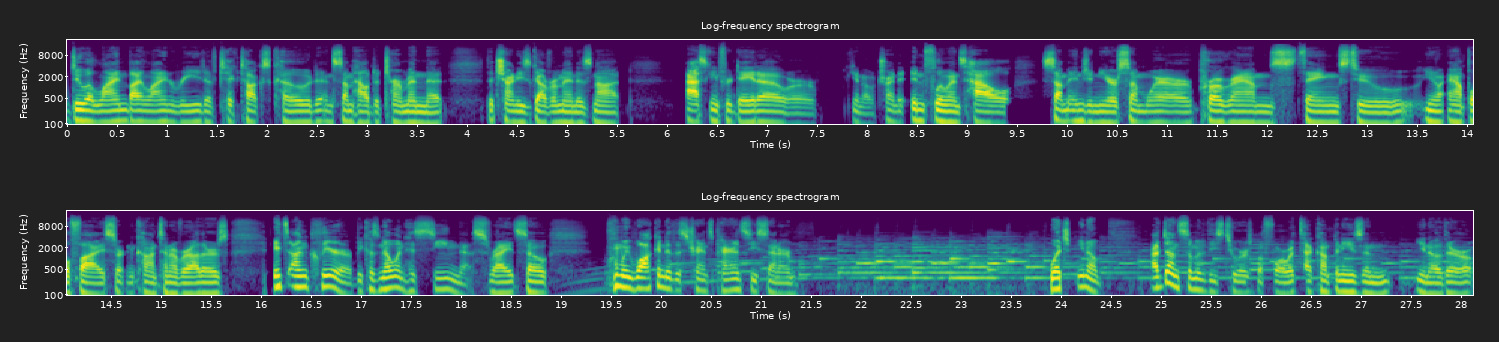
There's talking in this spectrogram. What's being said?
do a line by line read of TikTok's code and somehow determine that the Chinese government is not asking for data or, you know, trying to influence how some engineer somewhere programs things to, you know, amplify certain content over others. It's unclear because no one has seen this, right? So when we walk into this transparency center, which, you know, I've done some of these tours before with tech companies and you know they're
